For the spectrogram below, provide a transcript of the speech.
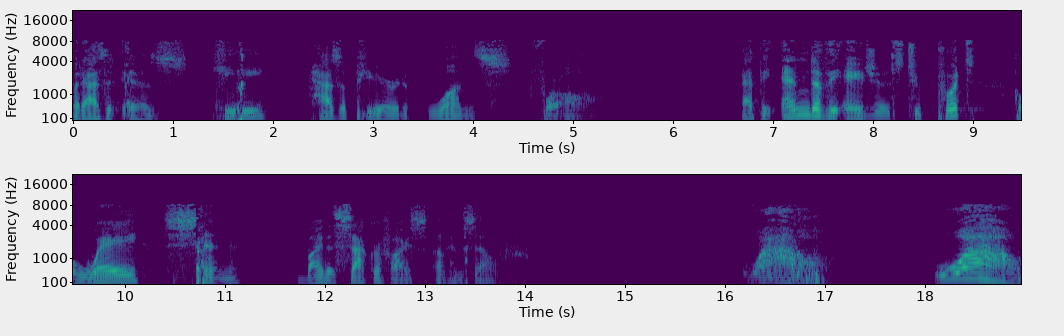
But as it is, he has appeared once for all. At the end of the ages to put away sin by the sacrifice of himself. Wow. Wow.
